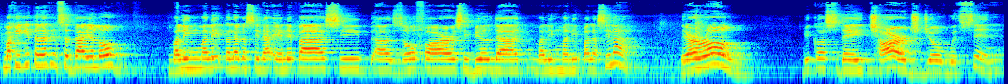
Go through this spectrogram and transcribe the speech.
makikita natin sa dialogue, maling-mali talaga sila. Eliphaz, si uh, Zophar, si Bildad, maling-mali pala sila. They are wrong because they charge Job with sin.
